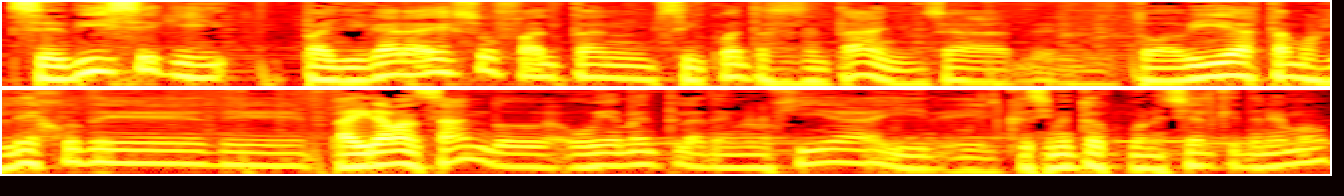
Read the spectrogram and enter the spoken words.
se dice que para llegar a eso faltan 50, 60 años. O sea, todavía estamos lejos de, de- Para ir avanzando, obviamente la tecnología y el crecimiento exponencial que tenemos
